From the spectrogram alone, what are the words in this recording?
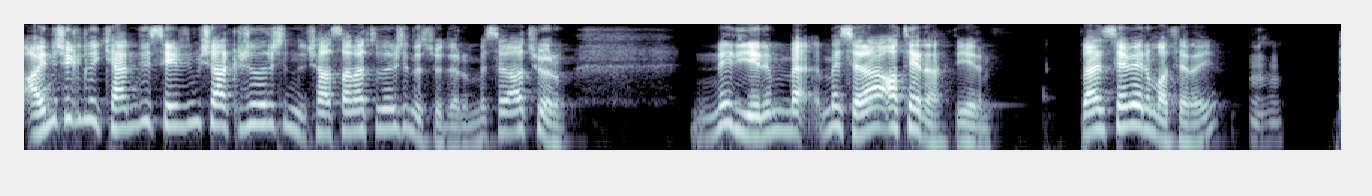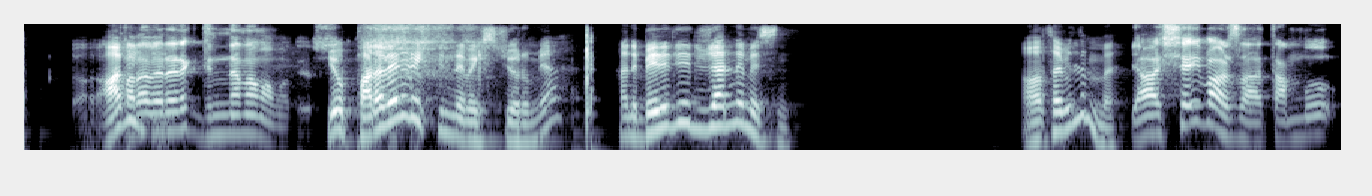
Aynı şekilde kendi sevdiğim şarkıcılar için, şa- sanatçılar için de söylüyorum. Mesela atıyorum. Ne diyelim? Mesela Athena diyelim. Ben severim Athena'yı. Hı hı. Abi Para vererek dinlemem ama diyorsun. yok para vererek dinlemek istiyorum ya. Hani belediye düzenlemesin. Anlatabildim mi? Ya şey var zaten bu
